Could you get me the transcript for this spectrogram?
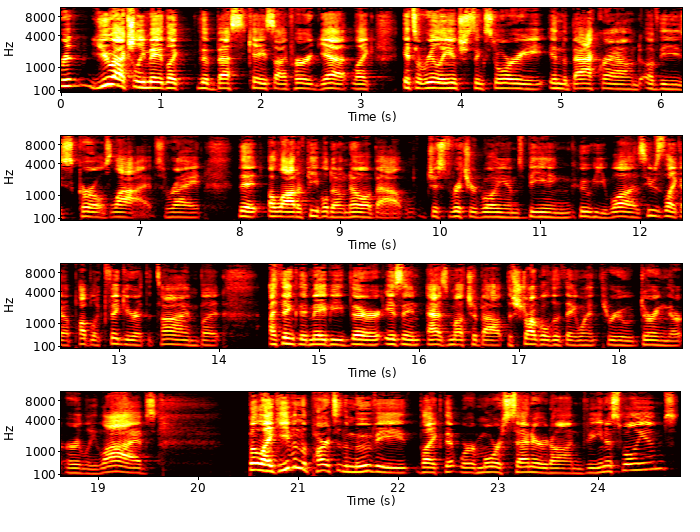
you actually made like the best case i've heard yet. Like it's a really interesting story in the background of these girls lives right? That a lot of people don't know about. Just richard williams being who he was. He was like a public figure at the time but i think that maybe there isn't as much about the struggle that they went through during their early lives. But like even the parts of the movie like that were more centered on Venus Williams,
